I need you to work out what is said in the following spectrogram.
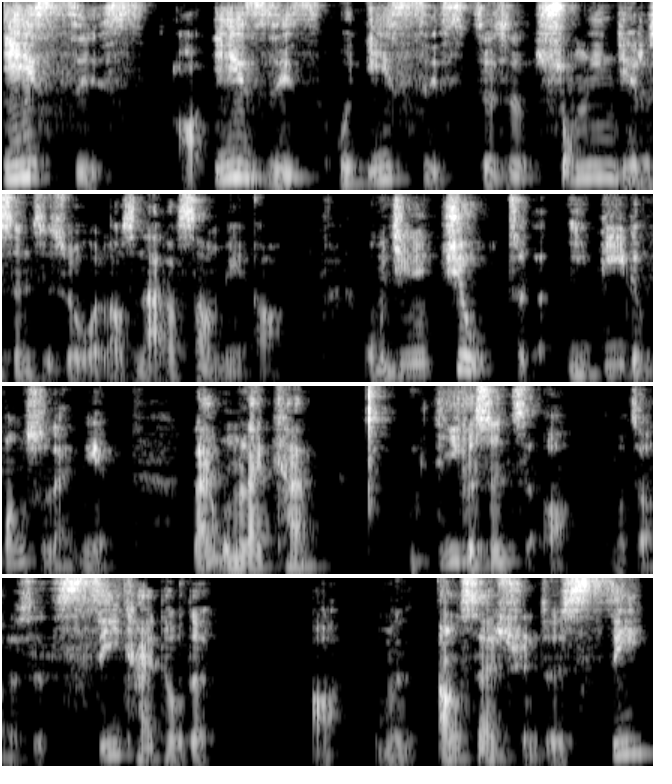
eases。好，eases 或 eases，这是双音节的生词，所以我老是拿到上面啊。我们今天就这个 ed 的方式来念。来，我们来看第一个生词啊，我们找的是 c 开头的啊。我们 onside 选择 c，c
